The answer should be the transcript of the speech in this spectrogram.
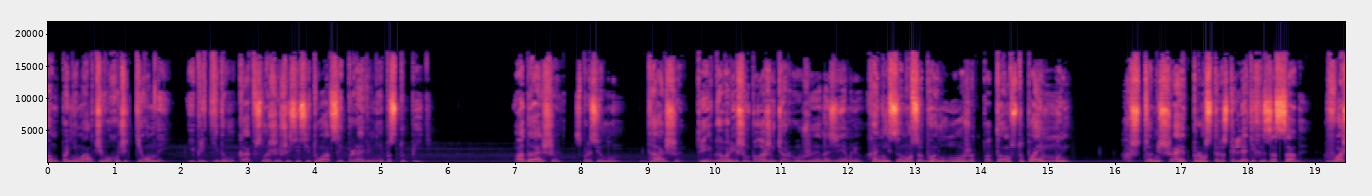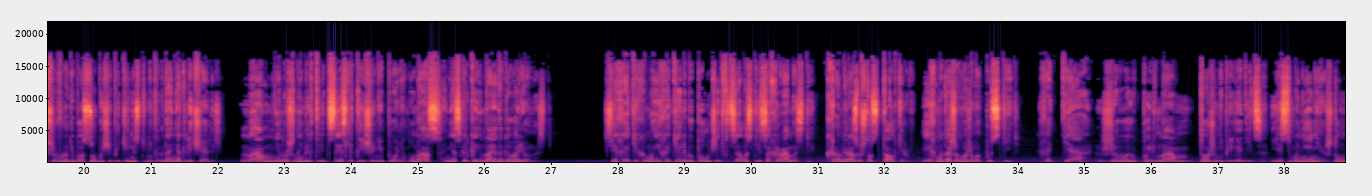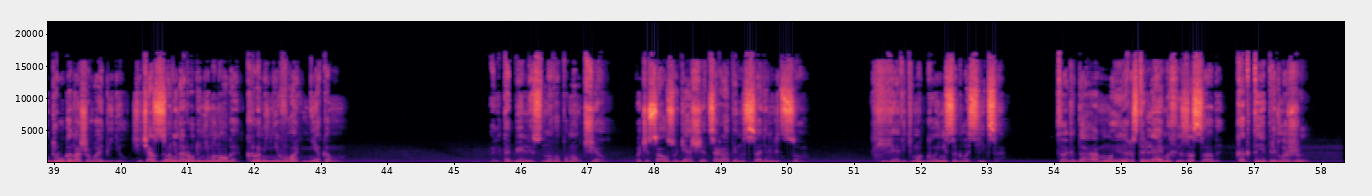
Он понимал, чего хочет темный, и прикидывал, как в сложившейся ситуации правильнее поступить. «А дальше?» – спросил он. «Дальше? Ты говоришь им положить оружие на землю. Они, само собой, ложат. Потом вступаем мы. А что мешает просто расстрелять их из засады? Ваши вроде бы особой щепетильностью никогда не отличались. Нам не нужны мертвецы, если ты еще не понял. У нас несколько иная договоренность. Всех этих мы хотели бы получить в целости и сохранности, кроме разве что сталкеров. Их мы даже можем отпустить. Хотя живой упырь нам тоже не пригодится. Есть мнение, что он друга нашего обидел. Сейчас в зоне народу немного, кроме него некому. Альтабелли снова помолчал. Почесал зудящее царапин ссадин лицо. «Я ведь могу и не согласиться. Тогда мы расстреляем их из засады, как ты и предложил.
